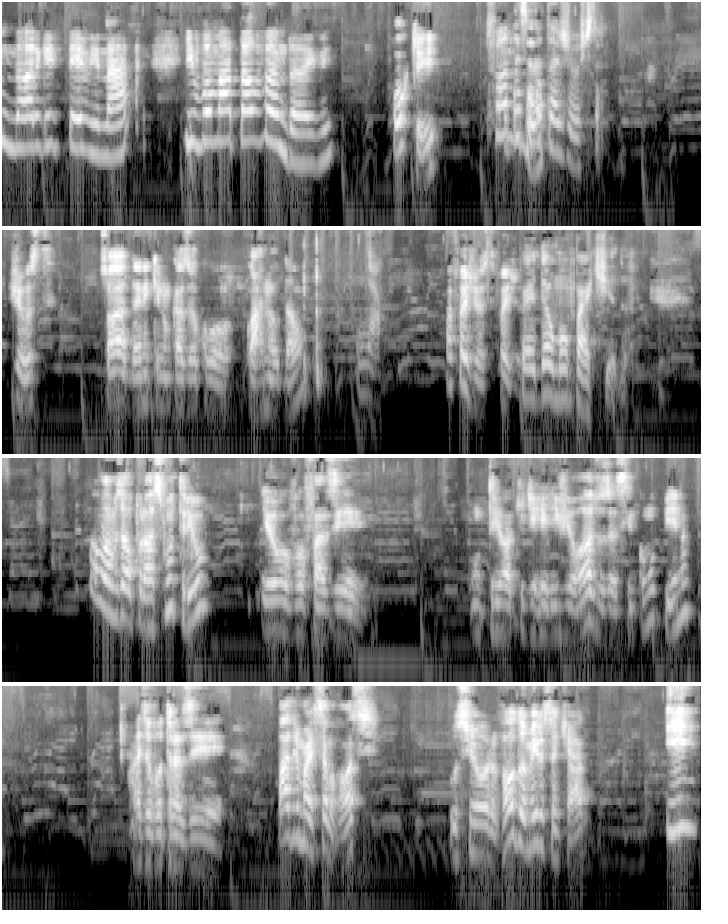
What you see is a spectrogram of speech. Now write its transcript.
na hora que a gente terminar. E vou matar o Van Damme. Ok, Foi uma bom. disputa justa. justo. Só a Dani que não casou com, com o Arnoldão. Não. Mas foi justo, foi justo. Perdeu um bom partido. Então vamos ao próximo trio. Eu vou fazer um trio aqui de religiosos, assim como o Pino. Mas eu vou trazer Padre Marcelo Rossi, o senhor Valdomiro Santiago e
